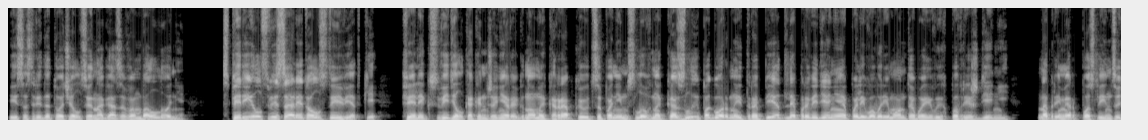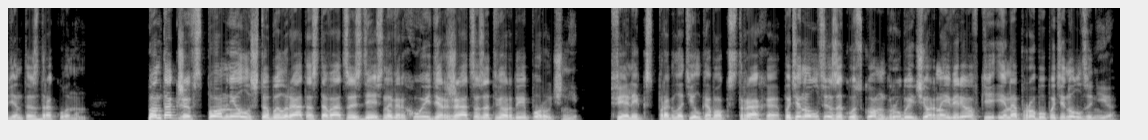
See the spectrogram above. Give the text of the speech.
и сосредоточился на газовом баллоне. С перил свисали толстые ветки – Феликс видел, как инженеры-гномы карабкаются по ним, словно козлы по горной тропе для проведения полевого ремонта боевых повреждений, например, после инцидента с драконом. Он также вспомнил, что был рад оставаться здесь наверху и держаться за твердые поручни. Феликс проглотил комок страха, потянулся за куском грубой черной веревки и на пробу потянул за нее.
